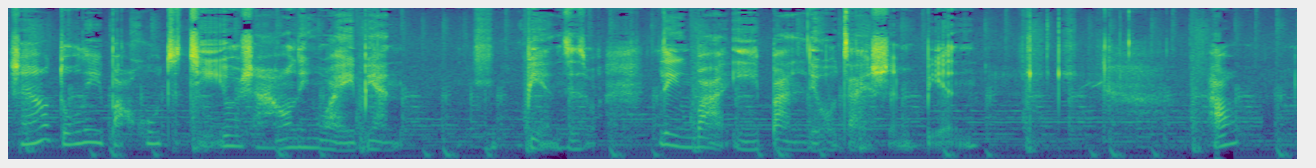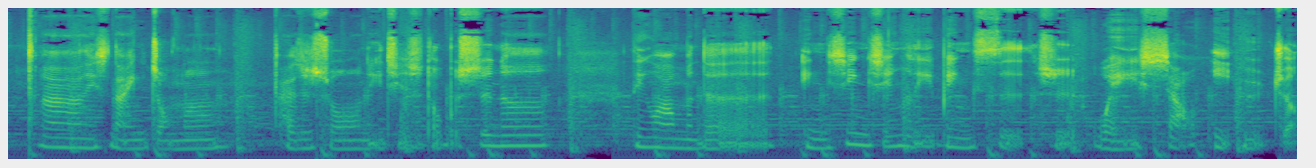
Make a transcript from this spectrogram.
想要独立保护自己，又想要另外一边，边是什么？另外一半留在身边。好，那你是哪一种呢？还是说你其实都不是呢？另外，我们的隐性心理病四是微笑抑郁症。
